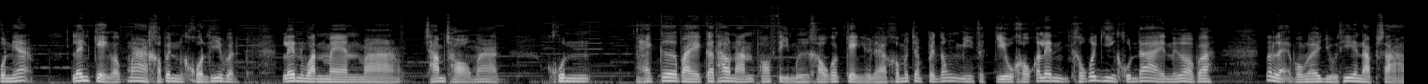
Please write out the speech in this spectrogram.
คนเนี้ยเล่นเก่งมากๆเขาเป็นคนที่แบบเล่นวันแมนมาช่ำชองมาก คุณแฮกเกอร์ไปก็เท่านั้นเพราะฝีมือเขาก็เก่งอยู่แล้วเขาไม่จำเป็นต้องมีสกิลเขาก็เล่นเขาก็ยิงคุณได้เนื้ออกปะนั่นแหละผมเลยอยู่ที่อันดับสาม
